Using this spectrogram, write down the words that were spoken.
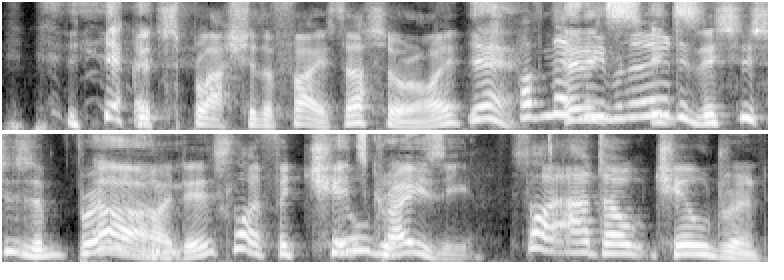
Good splash of the face. That's all right. Yeah, I've never even heard of this. This is a brilliant Um, idea. It's like for children. It's crazy. It's like adult children.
